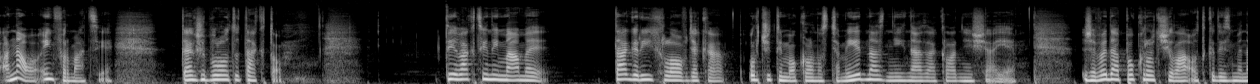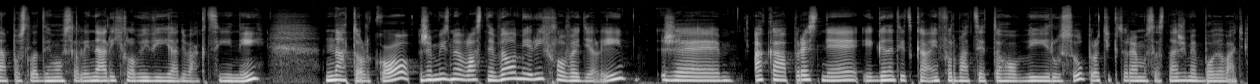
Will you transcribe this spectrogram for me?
a na informácie. Takže bolo to takto. Tie vakcíny máme tak rýchlo vďaka určitým okolnostiam. Jedna z nich najzákladnejšia je, že veda pokročila, odkedy sme naposledy museli narýchlo vyvíjať vakcíny, natoľko, že my sme vlastne veľmi rýchlo vedeli, že aká presne je genetická informácia toho vírusu, proti ktorému sa snažíme bojovať.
